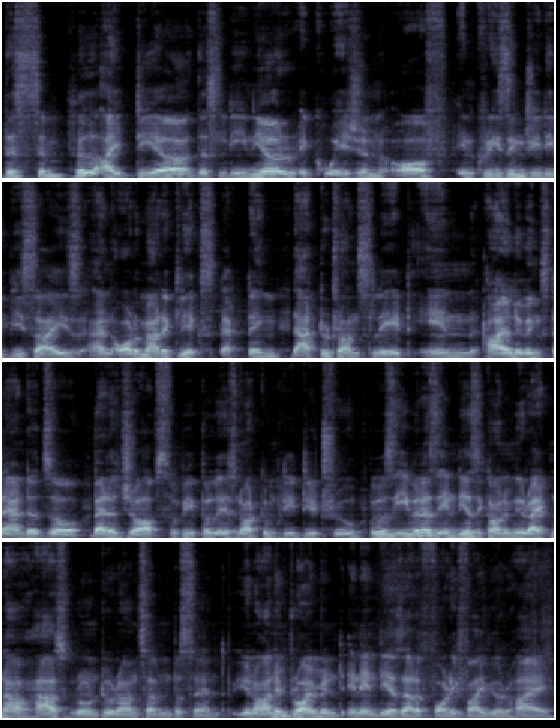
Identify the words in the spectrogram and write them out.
this simple idea, this linear equation of increasing GDP size and automatically expecting that to translate in higher living standards or better jobs for people is not completely true. Because even as India's economy right now has grown to around 7%, you know, unemployment in India is at a 45 year high.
